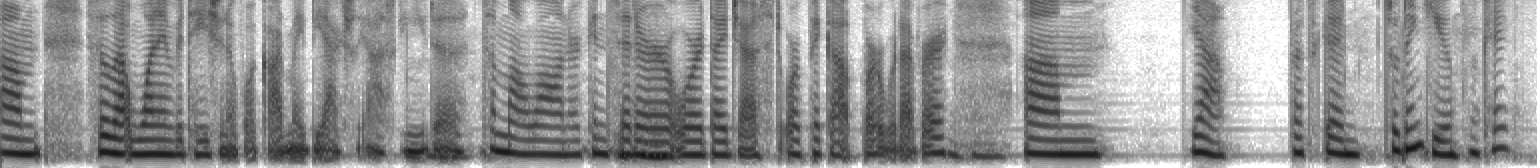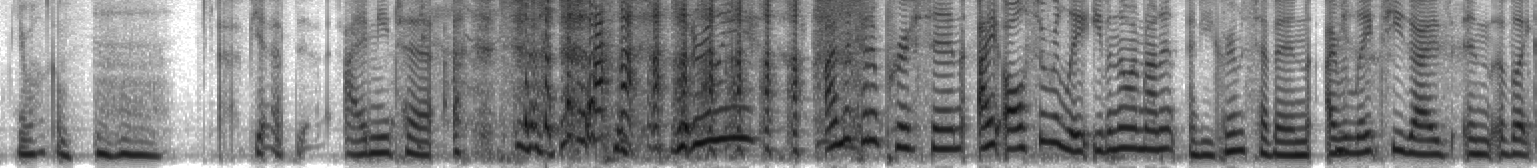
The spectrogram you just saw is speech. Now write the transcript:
Um, so that one invitation of what God might be actually asking you to to mull on or consider mm-hmm. or digest or pick up or whatever. Mm-hmm. Um, yeah, that's good. So thank you. Okay, you're welcome. Mm-hmm. Uh, yeah, I need to. So, literally, I'm the kind of person. I also relate, even though I'm not an Enneagram Seven. I relate to you guys in of like,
